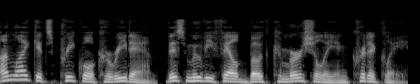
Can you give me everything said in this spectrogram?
Unlike its prequel Kireedam, this movie failed both commercially and critically.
